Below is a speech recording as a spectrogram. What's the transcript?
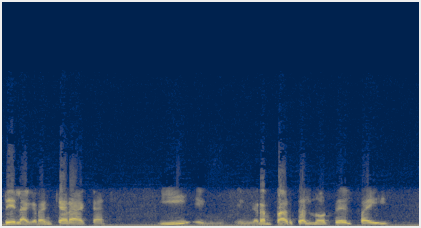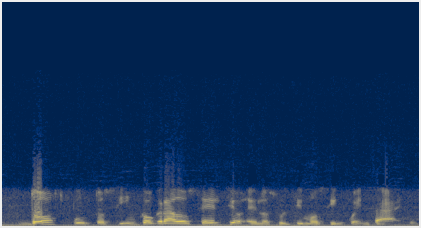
de la Gran Caracas y en, en gran parte al norte del país 2.5 grados Celsius en los últimos 50 años.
